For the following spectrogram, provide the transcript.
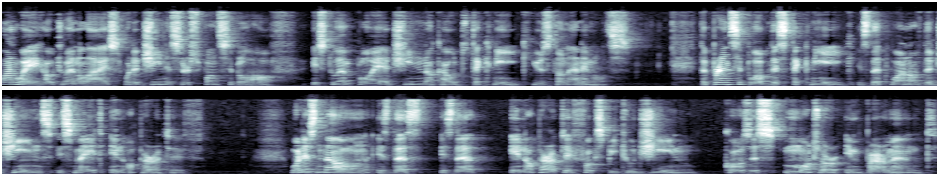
One way how to analyze what a gene is responsible of is to employ a gene knockout technique used on animals. The principle of this technique is that one of the genes is made inoperative. What is known is that, is that inoperative FOXP2 gene causes motor impairment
